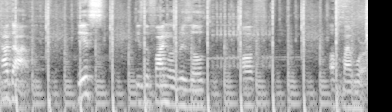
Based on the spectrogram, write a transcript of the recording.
Tada! This is the final result of of my work.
